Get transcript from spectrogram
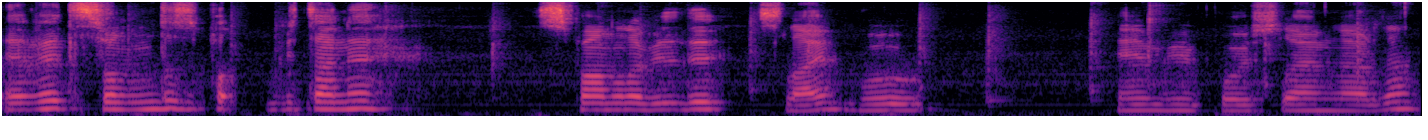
Evet sonunda bir tane spawn olabildi slime. Bu en büyük boy slime'lardan.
